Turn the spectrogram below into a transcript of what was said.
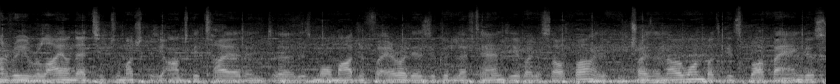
can't really rely on that too, too much because your arms get tired and uh, there's more margin for error. There's a good left hand here by the southpaw. He he tries another one, but gets blocked by Angus.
